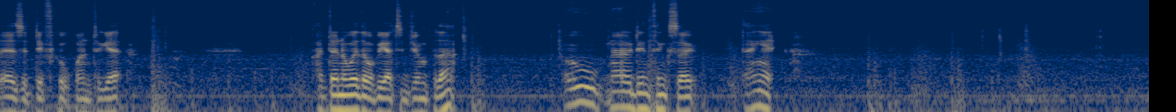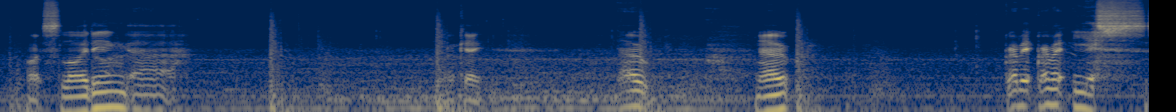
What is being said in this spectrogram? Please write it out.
there's a difficult one to get. I don't know whether I'll be able to jump that. Oh, no, didn't think so. Dang it. Alright, sliding. Ah. Okay. No. No. Grab it, grab it. Yes.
